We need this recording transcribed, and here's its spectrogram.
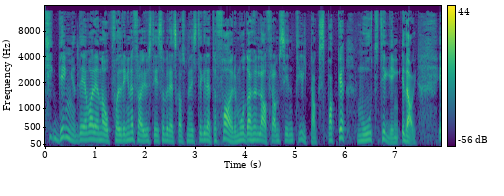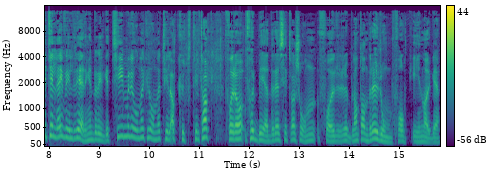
tigging. Det var en av oppfordringene fra justis- og beredskapsminister Grete Faremo da hun la fram sin tiltakspakke mot tigging i dag. I tillegg vil regjeringen bevilge 10 millioner kroner til akuttiltak for å forbedre situasjonen for bl.a. romfolk i Norge.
